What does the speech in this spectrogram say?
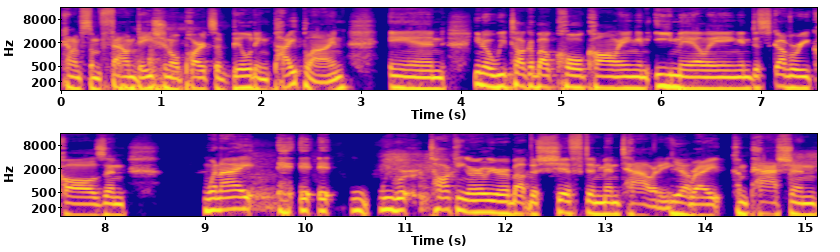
kind of some foundational parts of building pipeline. And, you know, we talk about cold calling and emailing and discovery calls. And when I, it, it, we were talking earlier about the shift in mentality, yeah. right? Compassion,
